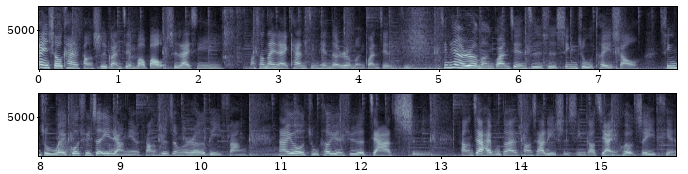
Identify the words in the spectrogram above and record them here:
欢迎收看房市关键报报，我是赖欣怡，马上带你来看今天的热门关键字。今天的热门关键字是新竹退烧。新竹为过去这一两年房市这么热的地方，那又有竹科园区的加持，房价还不断创下历史新高，竟然也会有这一天。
